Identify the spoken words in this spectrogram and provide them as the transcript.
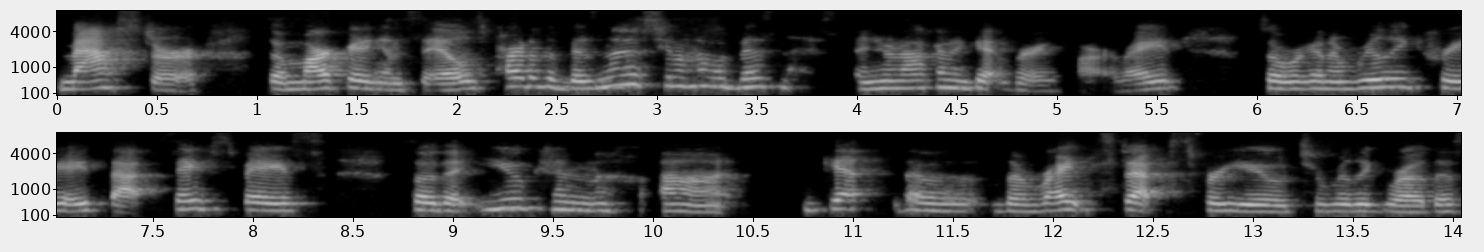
master the marketing and sales part of the business, you don't have a business and you're not gonna get very far, right? So we're gonna really create that safe space so that you can uh, get the, the right steps for you to really grow this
